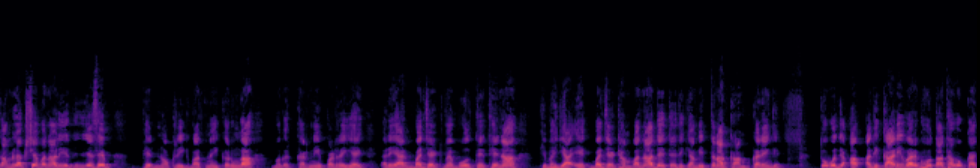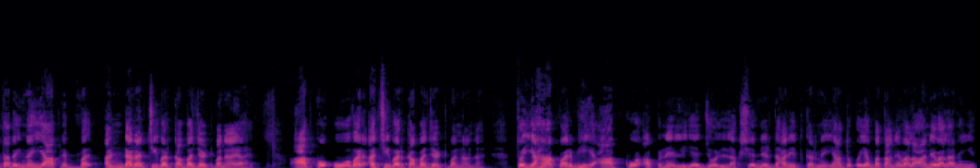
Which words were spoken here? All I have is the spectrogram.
कम लक्ष्य बना लिए थे, जैसे फिर नौकरी की बात नहीं करूँगा, मगर करनी पड़ रही है। अरे यार, बजट में बोलते थे ना कि भैया एक बजट हम बना देते थे कि हम इतना काम करेंगे। तो वो अधिकारी वर्ग होता था, वो कहता था, नहीं, आपने अंडर अचीवर का बजट बनाया है। आपको ओवर अचीवर का बजट बनाना है। तो यहाँ पर भी आपको अपने लिए जो लक्ष्य निर्धारित करने, यहाँ तो कोई अब बताने वाला, आने वाला नहीं है।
